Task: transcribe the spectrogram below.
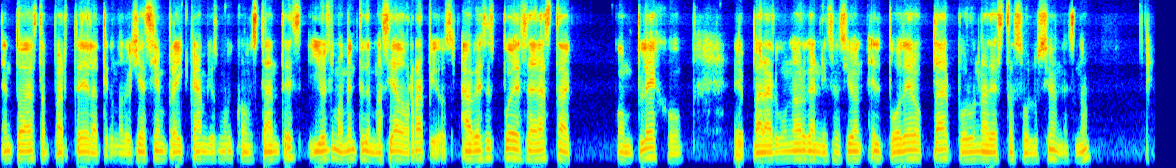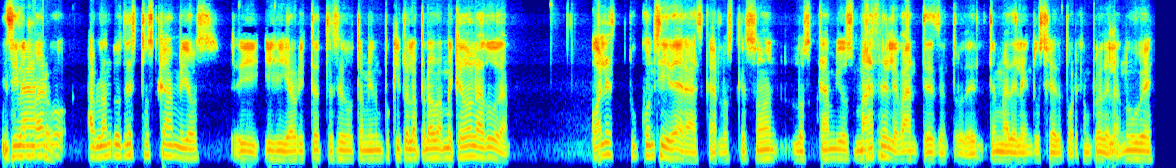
en toda esta parte de la tecnología siempre hay cambios muy constantes y últimamente demasiado rápidos. A veces puede ser hasta complejo eh, para alguna organización el poder optar por una de estas soluciones, ¿no? Sin embargo, hablando de estos cambios, y, y ahorita te cedo también un poquito la palabra, me quedó la duda. ¿Cuáles tú consideras, Carlos, que son los cambios más relevantes dentro del tema de la industria, de, por ejemplo, de la nube,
